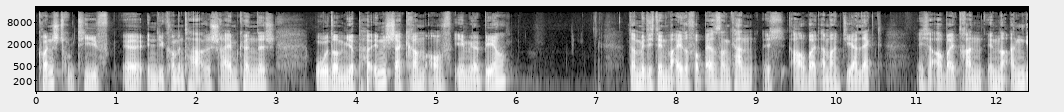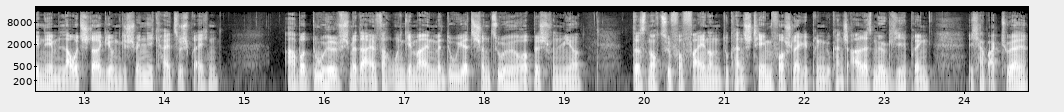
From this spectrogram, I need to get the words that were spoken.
konstruktiv äh, in die Kommentare schreiben könntest oder mir per Instagram auf Emil Bär damit ich den weiter verbessern kann. Ich arbeite an meinem Dialekt. Ich arbeite dran, in einer angenehmen Lautstärke und Geschwindigkeit zu sprechen. Aber du hilfst mir da einfach ungemein, wenn du jetzt schon Zuhörer bist von mir, das noch zu verfeinern. Du kannst Themenvorschläge bringen, du kannst alles Mögliche bringen. Ich habe aktuell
